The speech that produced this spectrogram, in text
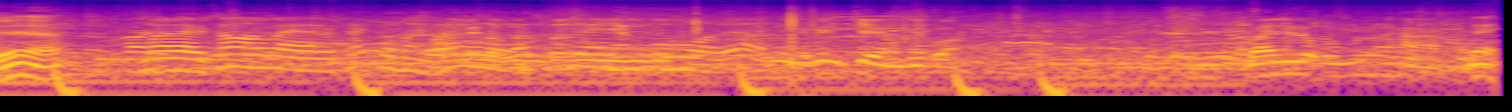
Yeah. Mà để cho về khách của mình cái đồng bắp bơm nhanh mua à? cái bên kiềm đi bọn. Vậy đi lục mưa hả? Đây.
